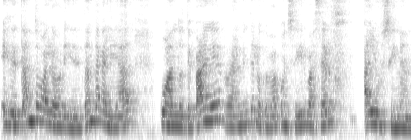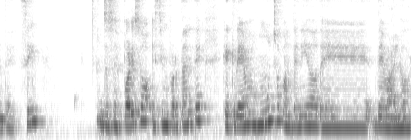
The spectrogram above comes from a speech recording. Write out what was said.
es de tanto valor y de tanta calidad, cuando te pague realmente lo que va a conseguir va a ser alucinante, ¿sí? Entonces, por eso es importante que creemos mucho contenido de, de valor.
